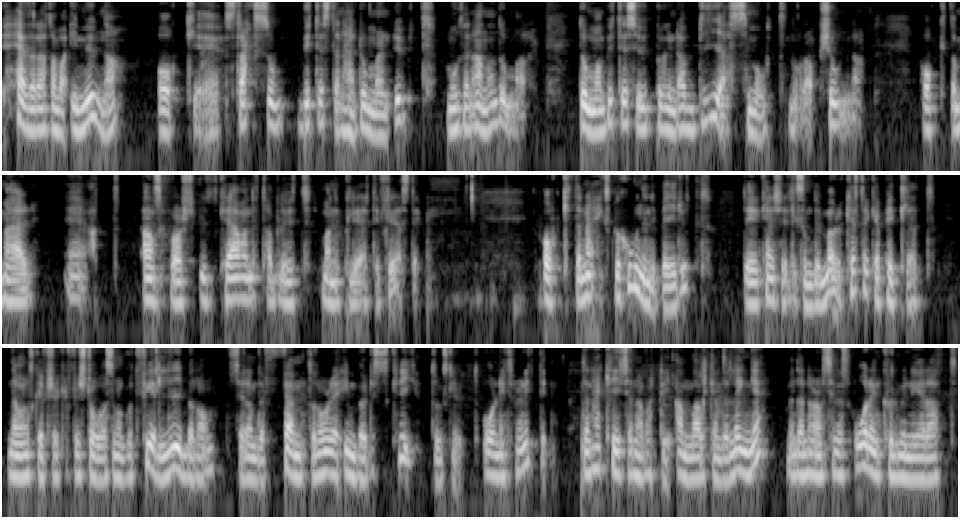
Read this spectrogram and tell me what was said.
hävdade att de var immuna och eh, strax så byttes den här domaren ut mot en annan domare. Domaren byttes ut på grund av bias mot några av personerna. Och de här, eh, att ansvarsutkrävandet har blivit manipulerat i flera steg. Och den här explosionen i Beirut, det är kanske liksom det mörkaste kapitlet när man ska försöka förstå vad som har gått fel i Libanon sedan det 15-åriga inbördeskriget tog slut år 1990. Den här krisen har varit i annalkande länge, men den har de senaste åren kulminerat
